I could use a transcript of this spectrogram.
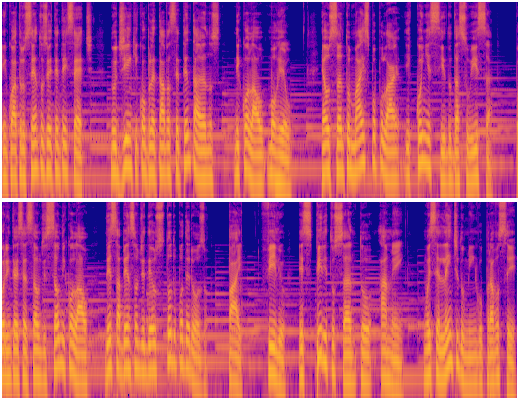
Em 487, no dia em que completava 70 anos, Nicolau morreu. É o santo mais popular e conhecido da Suíça. Por intercessão de São Nicolau, dessa bênção de Deus Todo-Poderoso, Pai, Filho, Espírito Santo. Amém. Um excelente domingo para você.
